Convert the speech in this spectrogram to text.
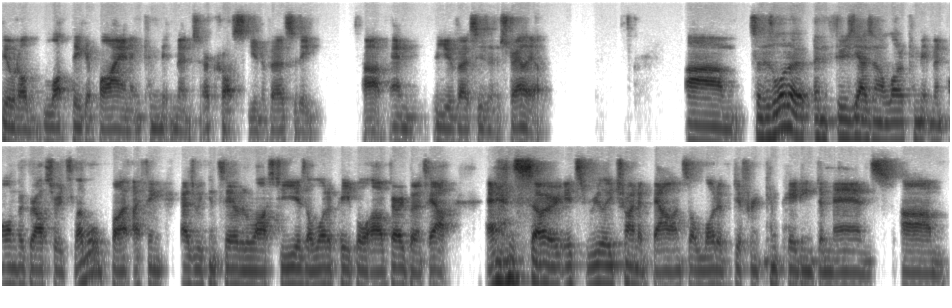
build a lot bigger buy-in and commitment across university uh, and universities in Australia. Um, so there's a lot of enthusiasm, a lot of commitment on the grassroots level, but I think as we can see over the last two years, a lot of people are very burnt out. And so it's really trying to balance a lot of different competing demands, um,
